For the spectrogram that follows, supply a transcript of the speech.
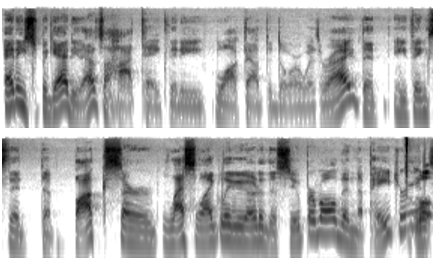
Eddie spaghetti that's a hot take that he walked out the door with right? That he thinks that the bucks are less likely to go to the super bowl than the patriots? Well,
